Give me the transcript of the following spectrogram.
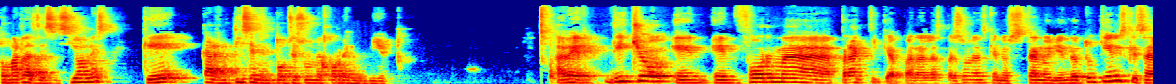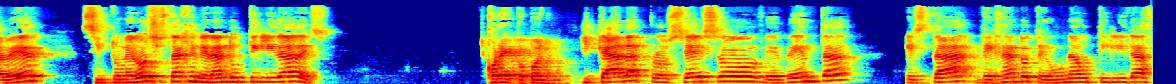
tomar las decisiones que garanticen entonces un mejor rendimiento. A ver, dicho en, en forma práctica para las personas que nos están oyendo, tú tienes que saber si tu negocio está generando utilidades. Correcto, Toño. Y cada proceso de venta está dejándote una utilidad.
